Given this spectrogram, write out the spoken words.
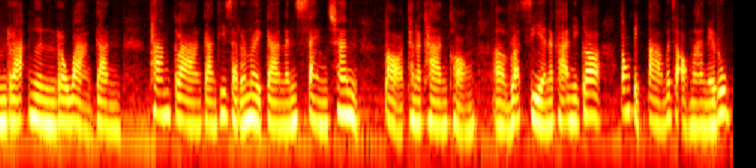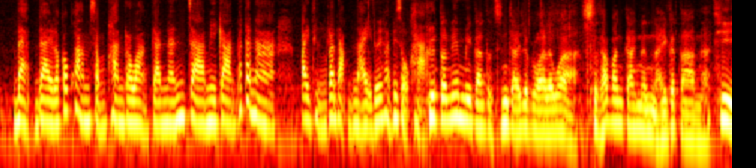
ำระเงินระหว่างกัน ท่ามกลางการที่สหรัฐอเมริกานั้นแซงชั่น ต่อธนาคารของอรัสเซียนะคะ อันนี้ก็ต้องติดตามว่าจะออกมาในรูปแบบใด แล้วก็ความสัมพันธ์ระหว่างกันนั้น จะมีการพัฒนาไปถึงระดับไหนด้วยค่ะพี่โสค่ะคือตอนนี้มีการตัดสินใจเรียบร้อยแล้วว่า สถาบันการเงินไหนก็ตามนะที่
